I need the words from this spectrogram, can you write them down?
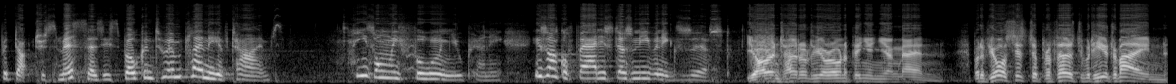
But Dr. Smith says he's spoken to him plenty of times. He's only fooling you, Penny. His Uncle Thaddeus doesn't even exist. You're entitled to your own opinion, young man. But if your sister prefers to adhere to mine,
